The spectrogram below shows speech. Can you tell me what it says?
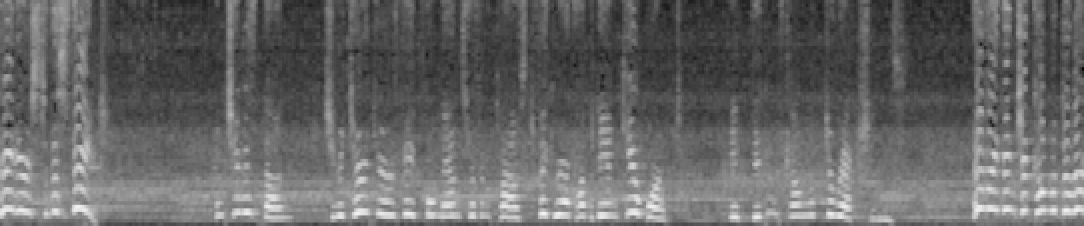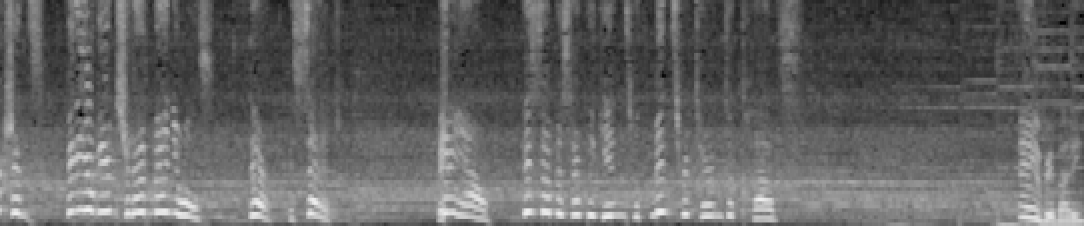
Traitors to the state! When she was done, she returned to her faithful manservant Klaus to figure out how the damn cube worked. It didn't come with directions. Everything should come with directions! Video games should have manuals! There, I said it. Anyhow, this episode begins with Mint's return to Klaus. Hey, everybody.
